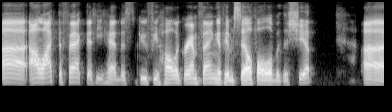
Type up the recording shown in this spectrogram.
Uh, I like the fact that he had this goofy hologram thing of himself all over the ship. Uh,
